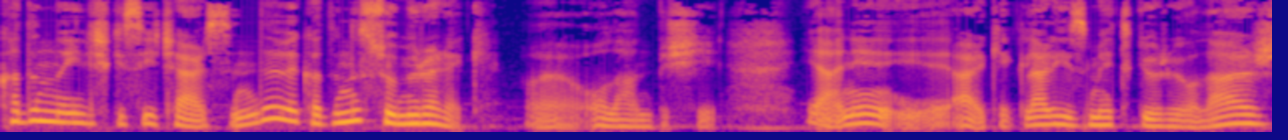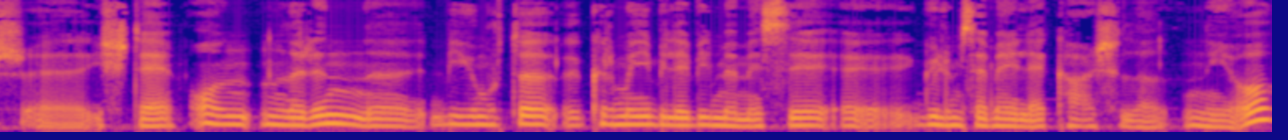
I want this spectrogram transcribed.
kadınla ilişkisi içerisinde ve kadını sömürerek olan bir şey. Yani e, erkekler hizmet görüyorlar. E, işte onların bir yumurta kırmayı bile bilmemesi gülümsemeyle karşılanıyor.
